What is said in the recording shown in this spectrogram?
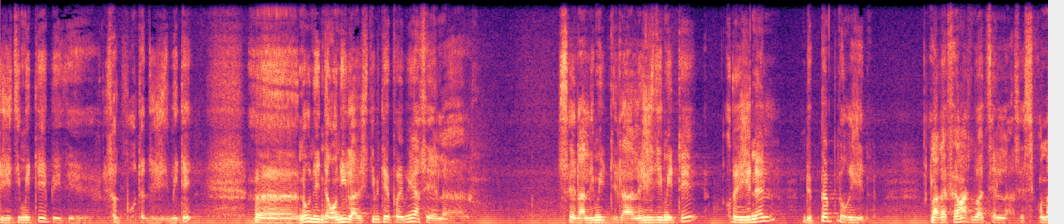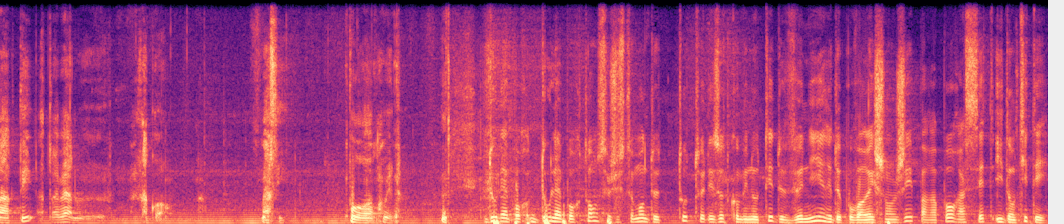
légitimité puis les autres pour telle légitimité. Euh, nous, on dit, la légitimité première, c'est la, la, la légitimité originelle du peuple d'origine. La référence doit être celle-là. C'est ce qu'on a acté à travers le, les accords. Merci pour D'où l'importance justement de toutes les autres communautés de venir et de pouvoir échanger par rapport à cette identité.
